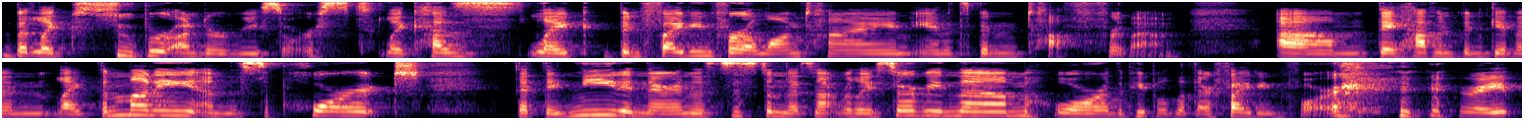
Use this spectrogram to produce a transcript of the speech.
but like super under resourced, like has like been fighting for a long time and it's been tough for them. Um, they haven't been given like the money and the support that they need and they're in the system that's not really serving them or the people that they're fighting for right?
